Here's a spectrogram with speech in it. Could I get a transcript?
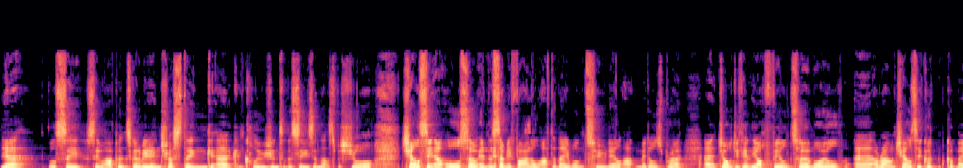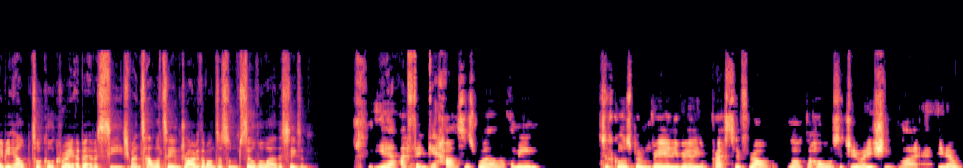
yeah, we'll see see what happens. It's going to be an interesting uh, conclusion to the season, that's for sure. Chelsea are also in the semi final after they won 2 0 at Middlesbrough. Uh, Joel, do you think the off field turmoil uh, around Chelsea could, could maybe help Tuchel create a bit of a siege mentality and drive them onto some silverware this season? Yeah, I think it has as well. I mean, Tuchel's been really, really impressive throughout like, the whole situation. Like, you know,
